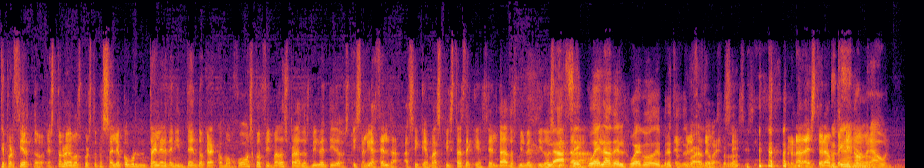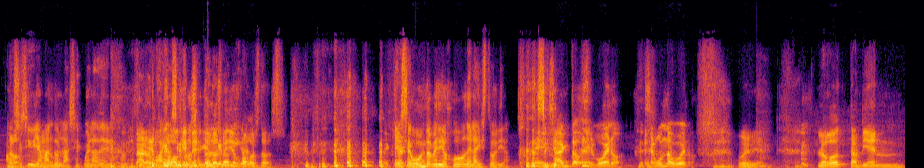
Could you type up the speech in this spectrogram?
que por cierto, esto no lo hemos puesto, pues salió como un tráiler de Nintendo que era como juegos confirmados para 2022 y salía Zelda, así que más pistas de que Zelda 2022 La quizá- secuela del juego de Breath de of the Breath of Wild. the 2, Wild, perdón. sí, sí, sí. Pero nada, esto era un No pequeño... tiene nombre aún. Aún No, se sigue llamando nombre. la secuela de Breath of Claro, the el Wild, juego que inventó los Que videojuegos 2. El segundo videojuego de la historia. Exacto, el bueno. El segundo bueno. Muy bien. Luego también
